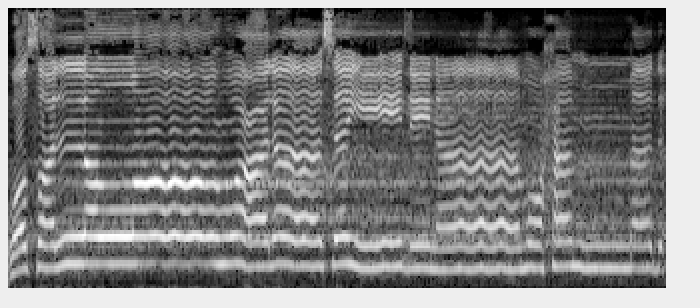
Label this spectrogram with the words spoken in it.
وصلى الله على سيدنا محمد.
